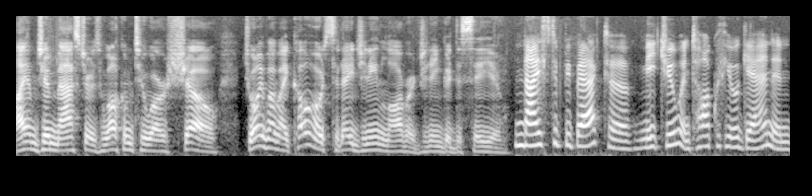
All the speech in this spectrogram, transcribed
Hi, I'm Jim Masters. Welcome to our show. Joined by my co-host today, Janine Larber. Janine, good to see you. Nice to be back to meet you and talk with you again. And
